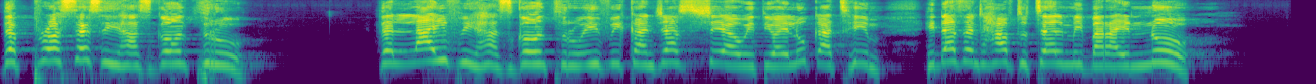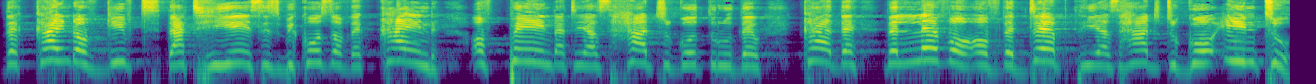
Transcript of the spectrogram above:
the process he has gone through, the life he has gone through. If we can just share with you, I look at him. He doesn't have to tell me, but I know the kind of gift that he is is because of the kind of pain that he has had to go through, the, the, the level of the depth he has had to go into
